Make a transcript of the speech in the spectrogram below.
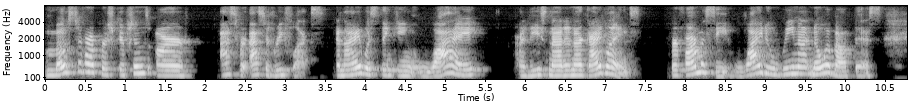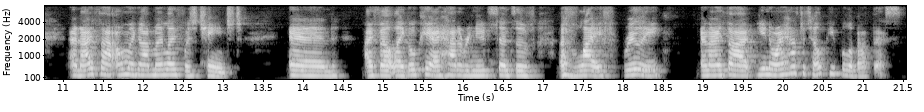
most of our prescriptions are asked for acid reflux. And I was thinking, why are these not in our guidelines for pharmacy? Why do we not know about this? And I thought, oh my God, my life was changed. And I felt like, okay, I had a renewed sense of, of life, really. And I thought, you know, I have to tell people about this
